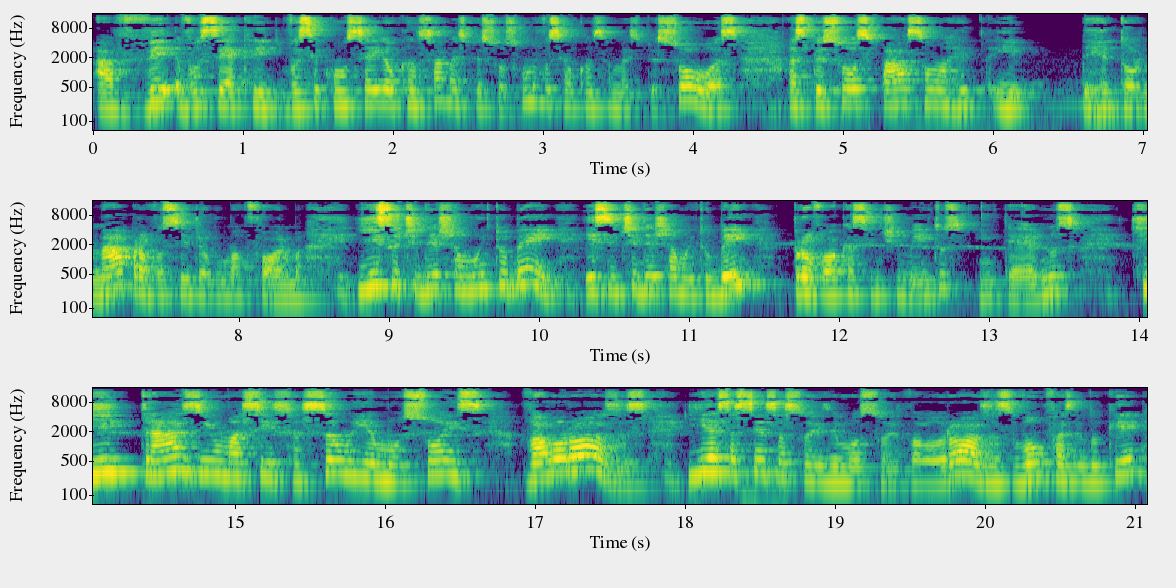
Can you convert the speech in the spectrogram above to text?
a ver, você acredita, você consegue alcançar mais pessoas. Quando você alcança mais pessoas, as pessoas passam a retornar para você de alguma forma. E isso te deixa muito bem. Esse te deixar muito bem provoca sentimentos internos que trazem uma sensação e emoções valorosas. E essas sensações e emoções valorosas vão fazendo o quê?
